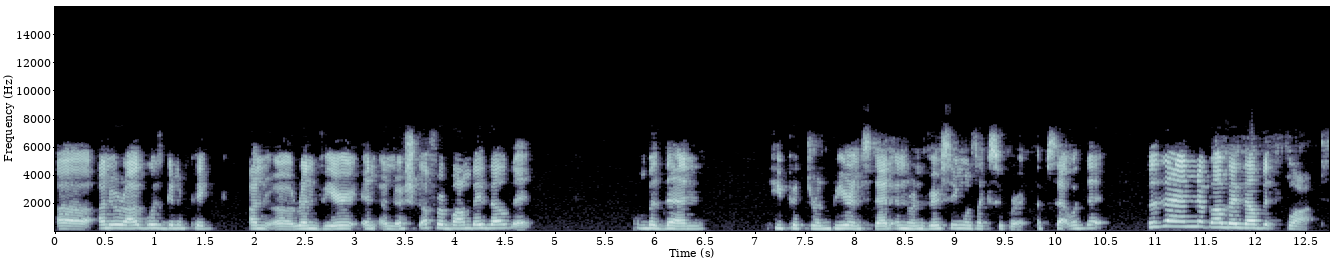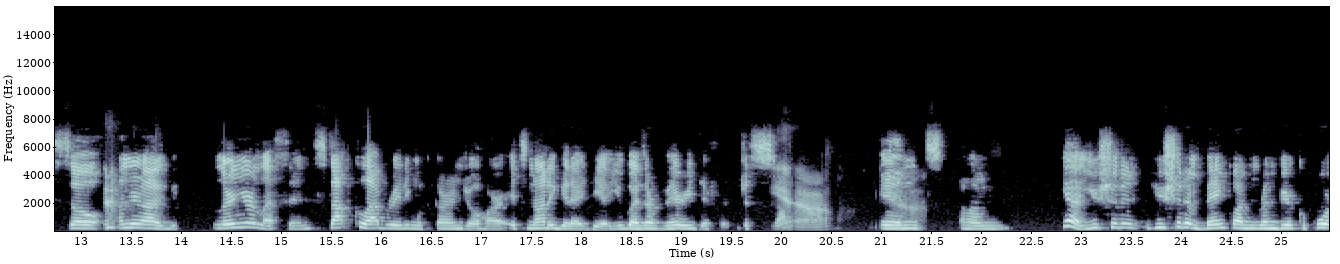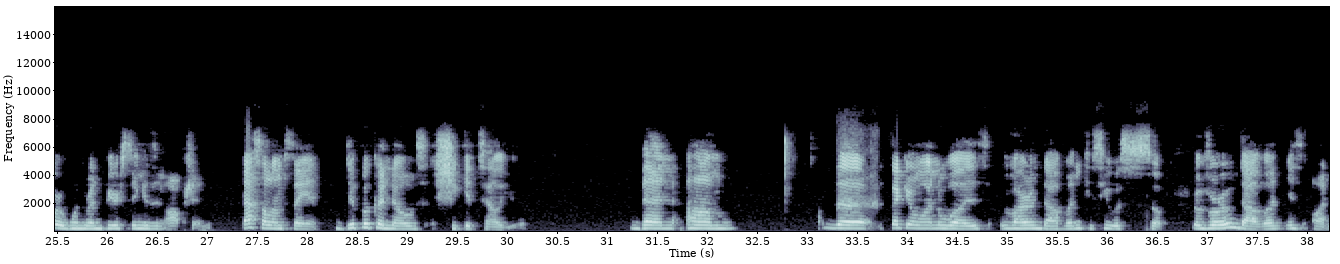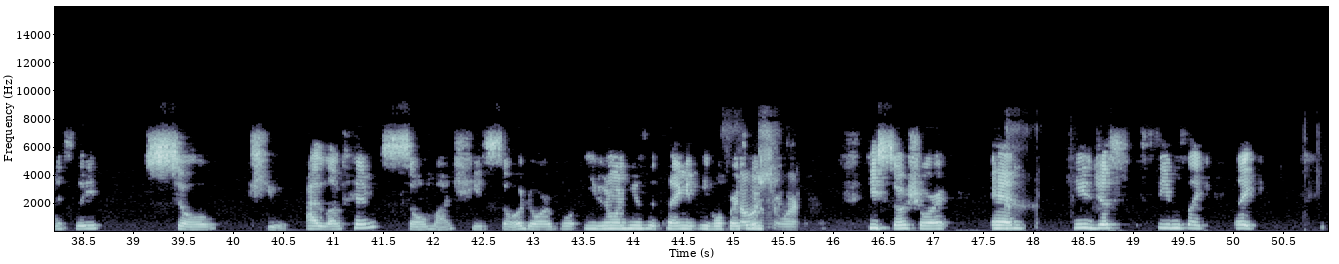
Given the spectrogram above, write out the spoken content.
uh Anurag was gonna pick An- uh, Ranveer and Anushka for Bombay Velvet, but then he picked Ranveer instead, and Ranveer Singh was like super upset with it. But then Bombay Velvet flopped. So Anurag, learn your lesson. Stop collaborating with Karan Johar. It's not a good idea. You guys are very different. Just stop. Yeah. And um, yeah, you shouldn't you shouldn't bank on Ranbir Kapoor when Ranveer Singh is an option. That's all I'm saying. Deepika knows she could tell you. Then um, the second one was Varun Dhawan because he was so. Varun Dhawan is honestly so cute. I love him so much. He's so adorable. Even when he's playing an evil person, So short. he's so short and he just seems like like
